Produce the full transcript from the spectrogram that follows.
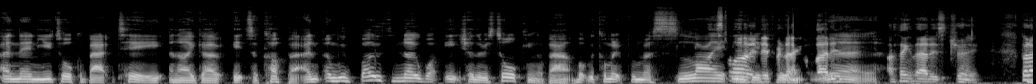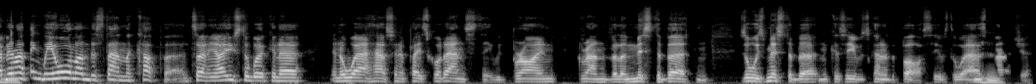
And then you talk about tea, and I go, it's a cuppa. And, and we both know what each other is talking about, but we're coming at it from a slightly, slightly different angle. That is, yeah. I think that is true. But I mean, I think we all understand the cuppa, and certainly I used to work in a in a warehouse in a place called Anstey with Brian Granville and Mr. Burton. It was always Mr. Burton because he was kind of the boss. He was the warehouse Mhm. manager.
